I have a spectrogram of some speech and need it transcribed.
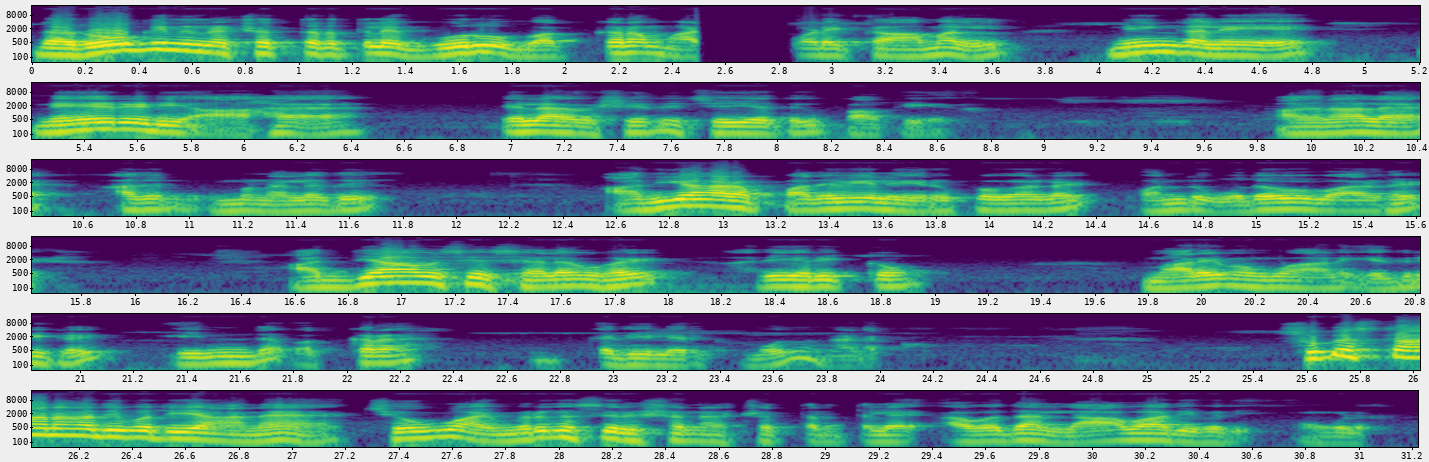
இந்த ரோகிணி நட்சத்திரத்தில் குரு வக்கரம் உடைக்காமல் நீங்களே நேரடியாக எல்லா விஷயத்தையும் செய்யறதுக்கு பார்ப்பீங்க. அதனால் அது ரொம்ப நல்லது. அதிகார பதவியில் இருப்பவர்கள் வந்து உதவுவார்கள். அத்தியாவசிய செலவுகள் அதிகரிக்கும். மறைமுகமான எதிரிகள் இந்த வக்கர கதியில் இருக்கும்போது நடக்கும். சுகஸ்தானாதிபதியான செவ்வாய் மிருகசிருஷ நட்சத்திரத்தில் அவர் தான் லாபாதிபதி உங்களுக்கு.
